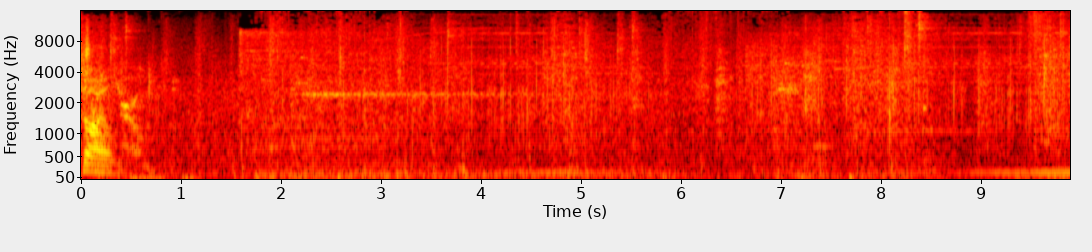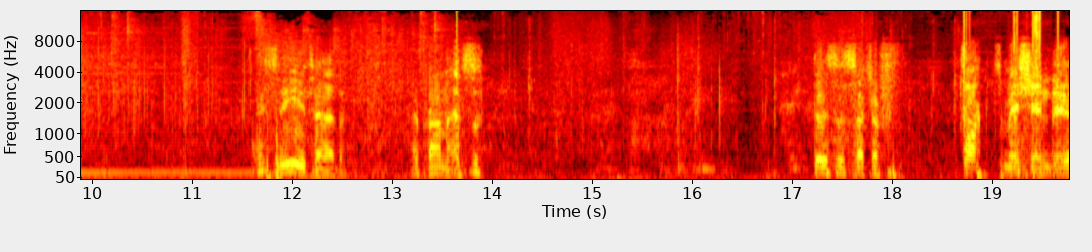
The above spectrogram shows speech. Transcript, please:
child. I see you, Ted. I promise. This is such a f- fucked mission, dude.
